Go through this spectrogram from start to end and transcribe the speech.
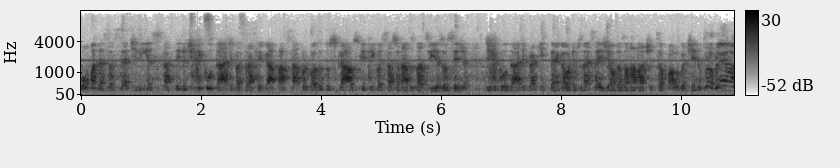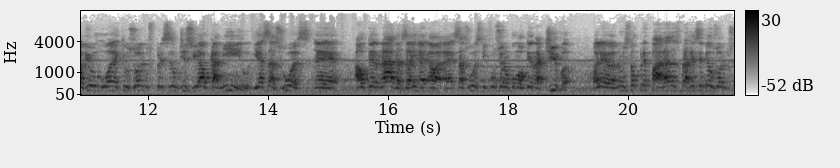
uma dessas sete linhas está tendo dificuldade para trafegar, passar por causa dos carros que ficam estacionados nas vias, ou seja, dificuldade para quem pega ônibus nessa região da Zona Norte de São Paulo, Gotino. O problema, viu, Juan, é que os ônibus precisam desviar o caminho e essas ruas é, alternadas, aí, é, essas ruas que funcionam como alternativa, olha, não estão preparadas para receber os ônibus.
